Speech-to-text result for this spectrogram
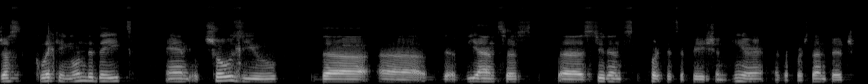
just clicking on the date and it shows you the, uh, the, the, answers, uh, students' participation here as a percentage,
